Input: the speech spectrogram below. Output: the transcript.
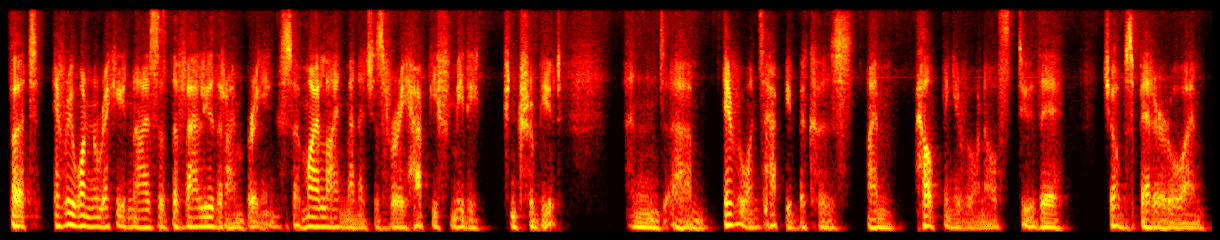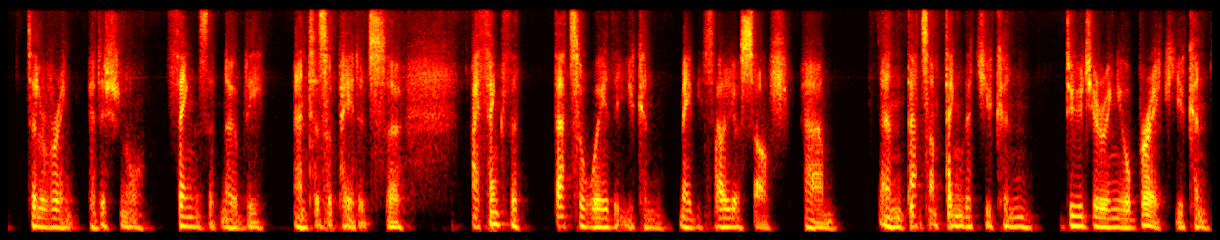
But everyone recognizes the value that I'm bringing. So my line manager is very happy for me to contribute. And um, everyone's happy because I'm helping everyone else do their jobs better or I'm delivering additional things that nobody anticipated. So I think that that's a way that you can maybe sell yourself. Um, and that's something that you can do during your break. You can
